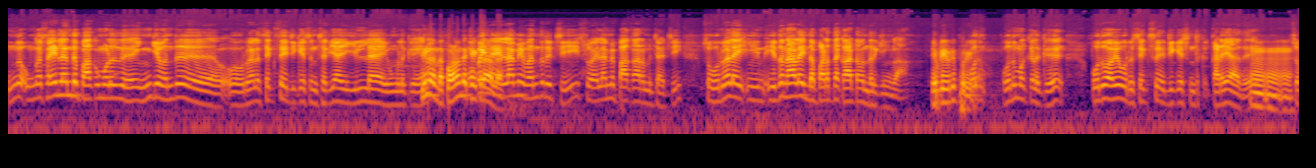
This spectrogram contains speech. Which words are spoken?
உங்கள் உங்கள் சைட்லேருந்து பார்க்கும்பொழுது இங்கே வந்து ஒருவேளை செக்ஸ் எஜுகேஷன் சரியா இல்லை இவங்களுக்கு இல்ல இந்த குழந்தை கேட்கறாங்க எல்லாமே வந்துருச்சு. ஸோ எல்லாமே பார்க்க ஆரம்பிச்சாச்சு. ஸோ ஒருவேளை இதனால இந்த படத்தை காட்ட வந்திருக்கீங்களா? எப்படி எப்படி புரியுது பொது பொதுமக்களுக்கு பொதுவாகவே ஒரு செக்ஸ் எஜுகேஷன் கிடையாது. ஸோ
